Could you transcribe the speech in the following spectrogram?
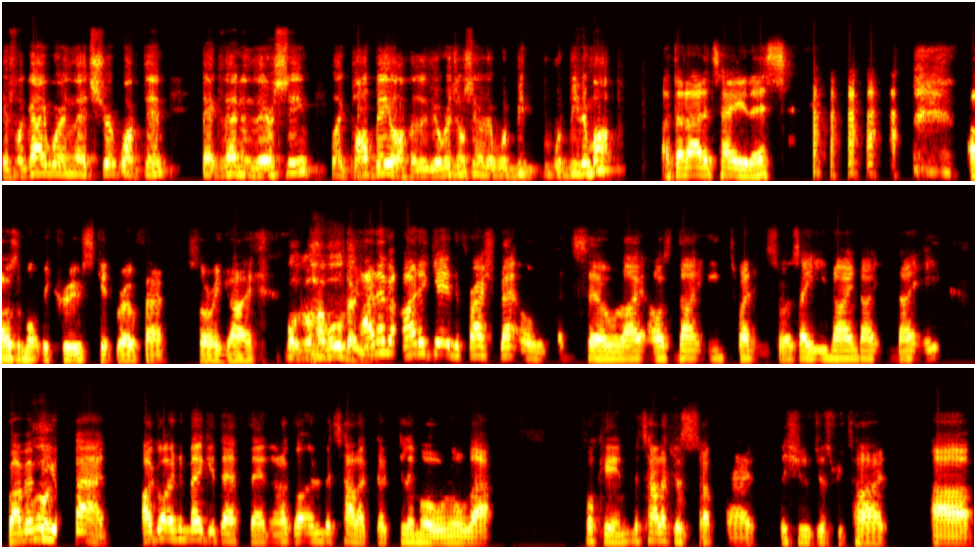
if a guy wearing that shirt walked in back then in their scene, like Paul Baloff, the original singer, would beat would beat him up. I don't know how to tell you this. I was a Motley Crue Skid Row fan. Sorry, guy. Well, how old are you? I never, I didn't get into thrash metal until like I was 19, 20. So it was 89, 90, 90. But I remember Oh. your band. I got into Megadeth then, and I got into Metallica, Kill 'Em All, and all that. Fucking Metallica sucked, man. They should have just retired. Um,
